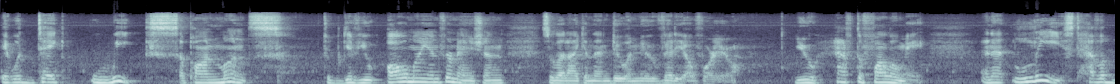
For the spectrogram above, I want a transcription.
It would take weeks upon months to give you all my information so that I can then do a new video for you. You have to follow me and at least have a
